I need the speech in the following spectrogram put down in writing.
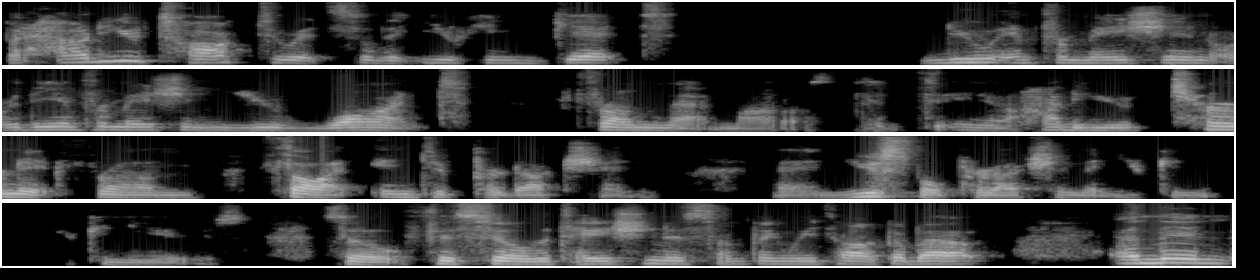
but how do you talk to it so that you can get new information or the information you want from that model? You know, how do you turn it from thought into production and useful production that you can you can use? So facilitation is something we talk about, and then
